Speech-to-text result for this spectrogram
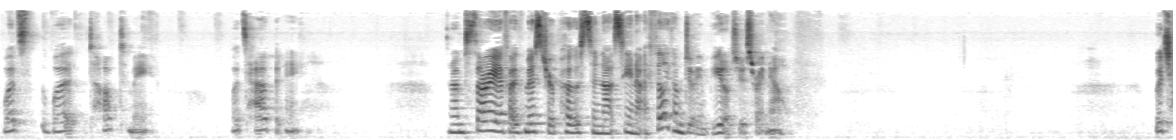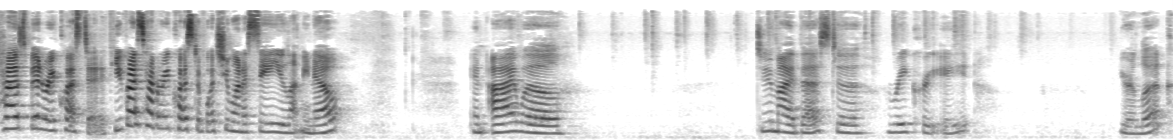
what's, what, talk to me. What's happening? And I'm sorry if I've missed your post and not seen it. I feel like I'm doing Beetlejuice right now. which has been requested. If you guys have a request of what you want to see, you let me know. And I will do my best to recreate your look.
